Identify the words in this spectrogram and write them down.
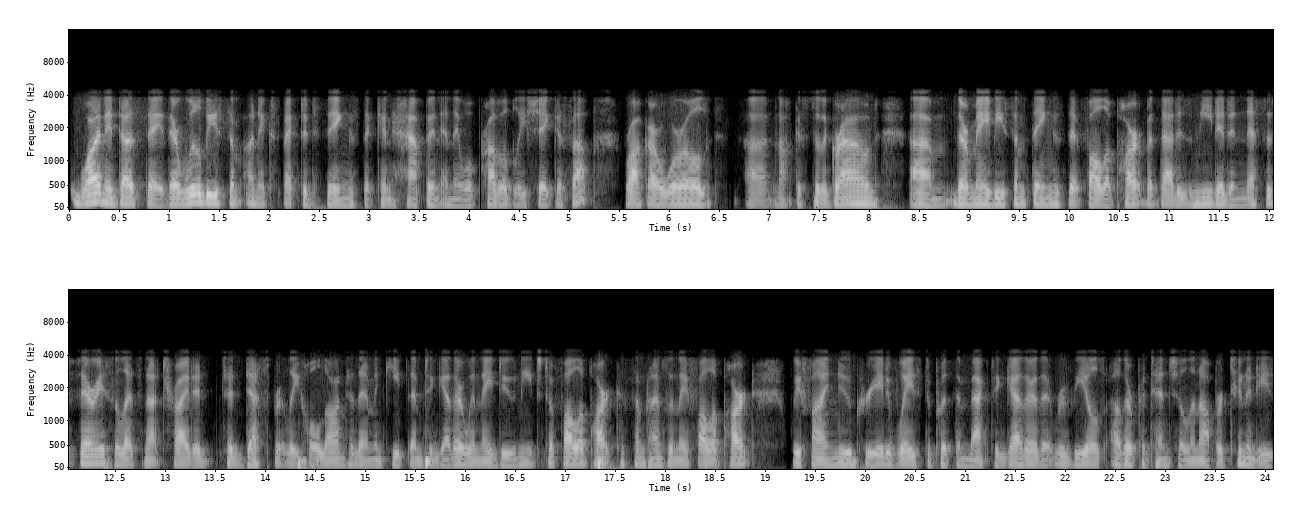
one, it does say there will be some unexpected things that can happen and they will probably shake us up, rock our world, uh, knock us to the ground. Um, there may be some things that fall apart, but that is needed and necessary. So let's not try to, to desperately hold on to them and keep them together when they do need to fall apart, because sometimes when they fall apart, we find new creative ways to put them back together that reveals other potential and opportunities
